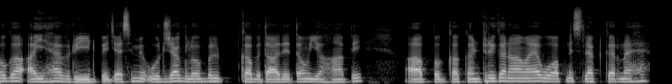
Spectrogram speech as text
होगा आई हैव रीड पे जैसे मैं ऊर्जा ग्लोबल का बता देता हूँ यहाँ पे आपका कंट्री का नाम आया वो आपने सेलेक्ट करना है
